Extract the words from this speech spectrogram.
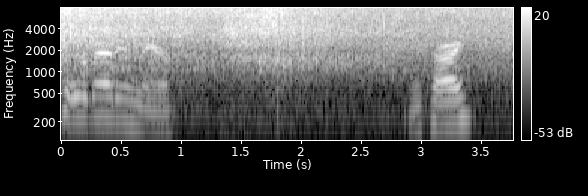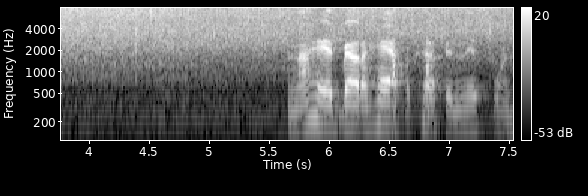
pour that in there. Okay? And I had about a half a cup in this one.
